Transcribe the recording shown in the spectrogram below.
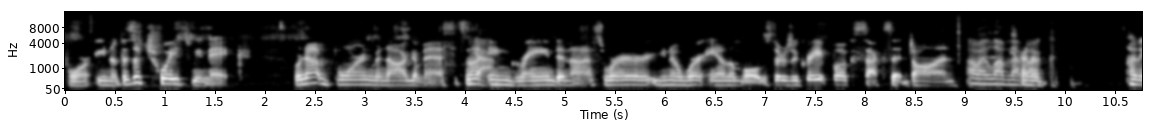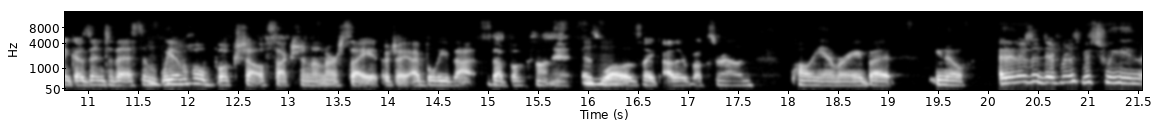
born, you know, there's a choice we make. We're not born monogamous. It's not yeah. ingrained in us. We're, you know, we're animals. There's a great book, Sex at Dawn. Oh, I love that book. Of, and of goes into this and mm-hmm. we have a mm-hmm. whole bookshelf section on our site which i, I believe that that book's on it as mm-hmm. well as like other books around polyamory but you know I think there's a difference between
